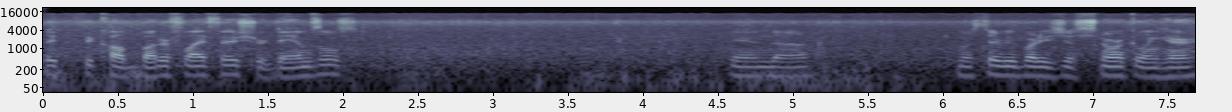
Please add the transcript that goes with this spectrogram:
They, they're called butterfly fish or damsels. And uh, most everybody's just snorkeling here.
